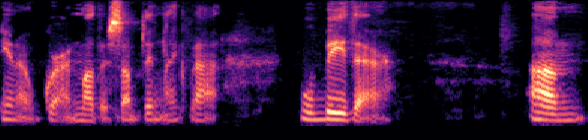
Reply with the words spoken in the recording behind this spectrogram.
you know, grandmother, something like that will be there. Um,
